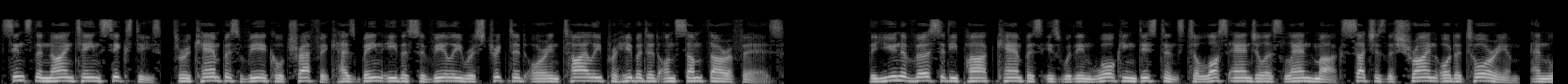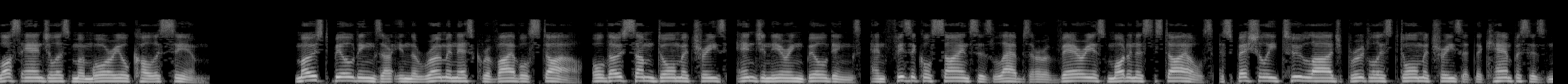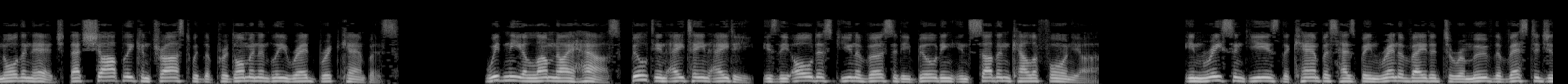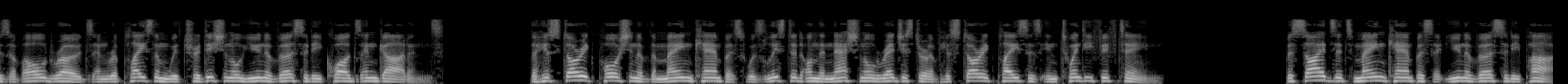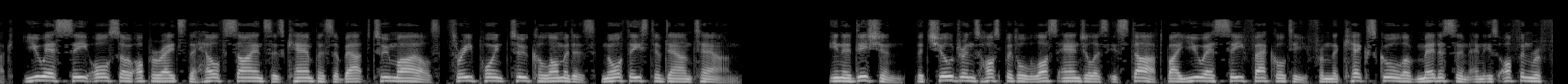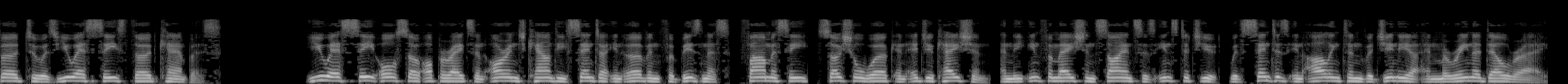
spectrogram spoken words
Since the 1960s, through campus vehicle traffic has been either severely restricted or entirely prohibited on some thoroughfares. The University Park campus is within walking distance to Los Angeles landmarks such as the Shrine Auditorium, and Los Angeles Memorial Coliseum. Most buildings are in the Romanesque Revival style, although some dormitories, engineering buildings, and physical sciences labs are of various modernist styles especially two large Brutalist dormitories at the campus's northern edge that sharply contrast with the predominantly red brick campus. Widney Alumni House, built in 1880, is the oldest university building in Southern California. In recent years the campus has been renovated to remove the vestiges of old roads and replace them with traditional university quads and gardens. The historic portion of the main campus was listed on the National Register of Historic Places in 2015. Besides its main campus at University Park, USC also operates the Health Sciences campus about 2 miles kilometers northeast of downtown. In addition, the Children's Hospital Los Angeles is staffed by USC faculty from the Keck School of Medicine and is often referred to as USC's third campus. USC also operates an Orange County Center in Irvine for business, pharmacy, social work and education, and the Information Sciences Institute, with centers in Arlington, Virginia and Marina del Rey.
